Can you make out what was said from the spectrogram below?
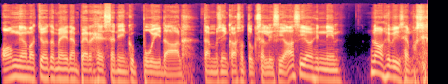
ongelmat, joita meidän perheessä niin kuin puidaan tämmöisiin kasvatuksellisiin asioihin, niin ne on hyvin semmoisia,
